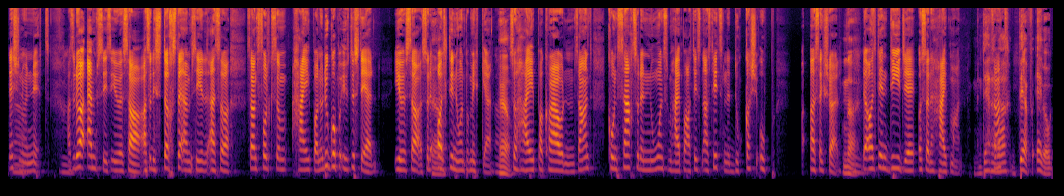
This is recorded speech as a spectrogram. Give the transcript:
Det er ikke noe nytt. Altså, du har MCs i USA, altså de største MCs, altså sant, folk som hyper. Når du går på utested i USA, så det er Ja. alltid noen på mikken. Ja. Så hyper crowden, sant? Konsert, så det er noen som hyper artisten. Artistene dukker ikke opp av seg sjøl. Det er alltid en DJ, og så er det en hypemann. Men det der, det, for jeg har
